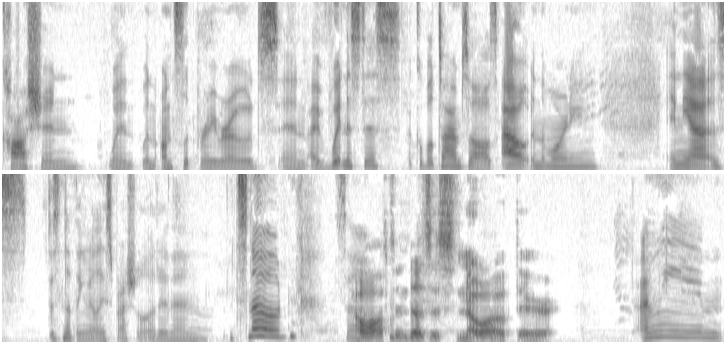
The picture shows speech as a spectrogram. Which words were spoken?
caution when when on slippery roads. And I've witnessed this a couple times while I was out in the morning. And yeah, it's there's nothing really special other than it snowed. So How often does it snow out there? I mean,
